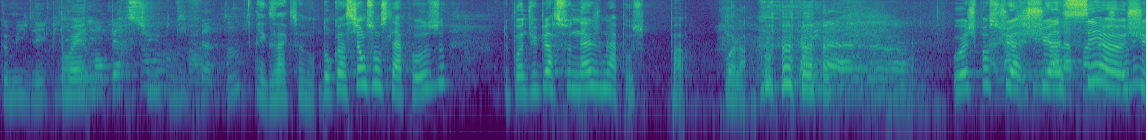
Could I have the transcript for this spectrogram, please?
comme il est, il est ouais. tellement perçu, différent. Hein Exactement. Donc en science, on se la pose. De point de vue personnel, je me la pose pas. Voilà. Ouais, je pense que je suis, je suis assez. Euh, je suis,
